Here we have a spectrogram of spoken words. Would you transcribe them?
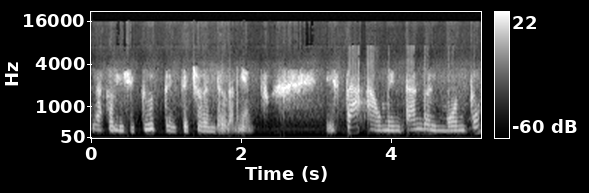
la solicitud del techo de endeudamiento está aumentando el monto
